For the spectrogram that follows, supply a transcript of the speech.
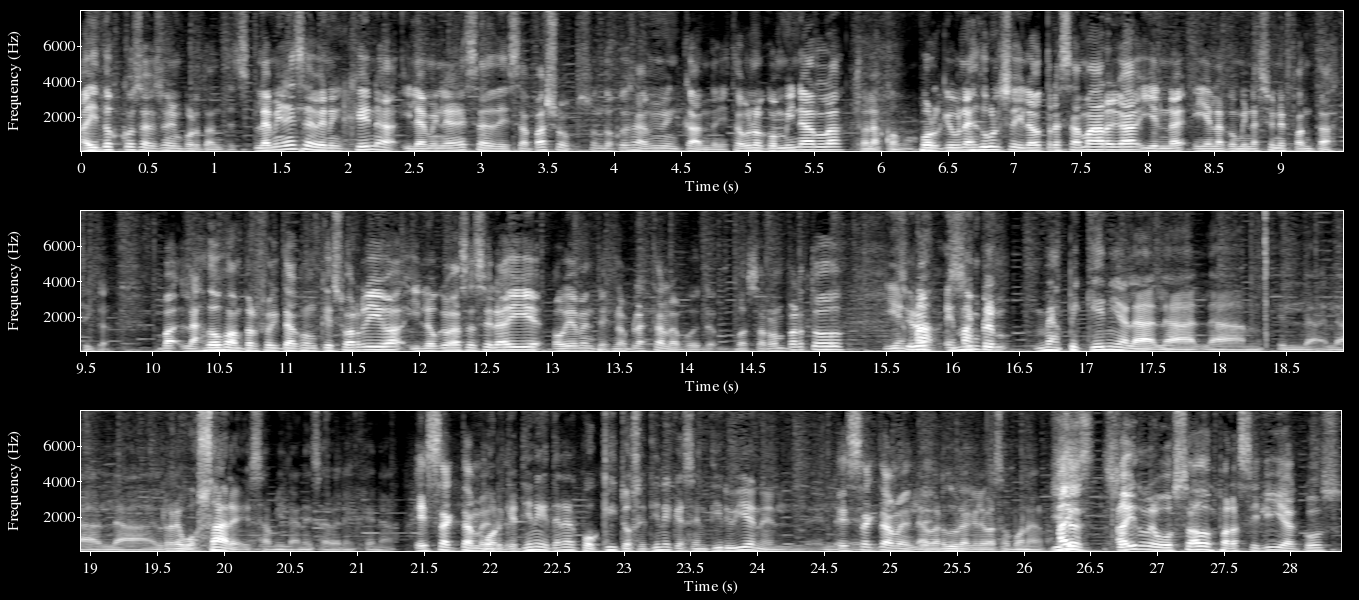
hay dos cosas que son importantes. La milanesa de berenjena y la milanesa de zapallo son dos cosas que a mí me encantan. Y está bueno combinarla Yo las como. porque una es dulce y la otra es amarga y en la, y en la combinación es fantástica. Va- las dos van perfectas con queso arriba y lo que vas a hacer ahí, obviamente, es no aplastarla porque te vas a romper todo. Y es, Si más, no, es más, simple- pe- más pequeña la, la, la, la- la- la- el rebozar esa milanesa de berenjena. Exactamente. Porque tiene que tener poquito, se tiene que sentir bien el, el- Exactamente. la verdura que le vas a poner. Hay, son- hay rebozados para celíacos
